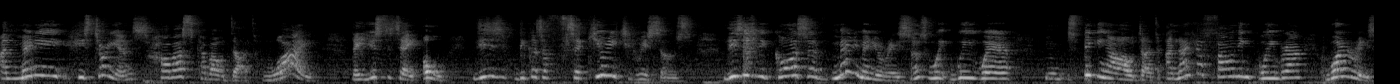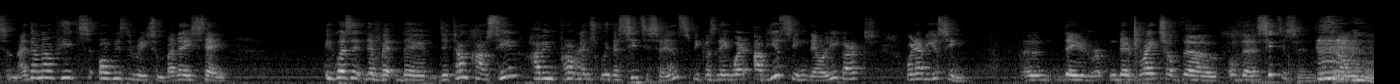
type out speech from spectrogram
And many historians have asked about that. Why? They used to say, oh, this is because of security reasons. This is because of many, many reasons. We, we were speaking about that. And I have found in Coimbra one reason. I don't know if it's always the reason, but I say it was the, the, the town council having problems with the citizens because they were abusing, the oligarchs were abusing uh, their, the rights of the, of the citizens. so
